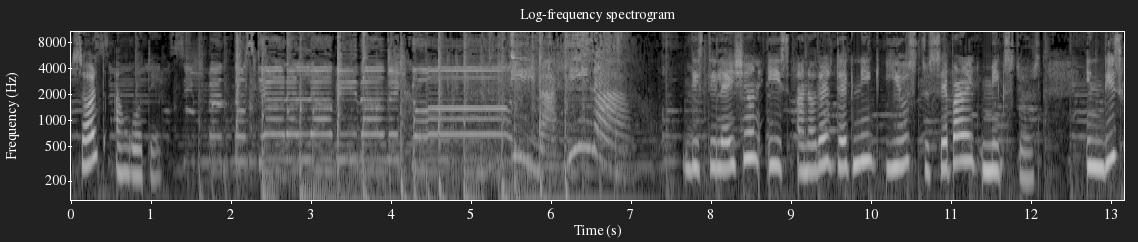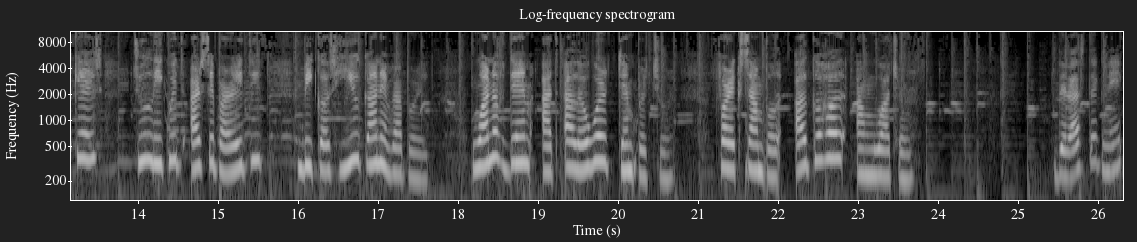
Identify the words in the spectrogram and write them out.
salt and water. Distillation is another technique used to separate mixtures. In this case, two liquids are separated because you can evaporate one of them at a lower temperature. For example, alcohol and water. The last technique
